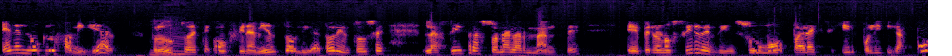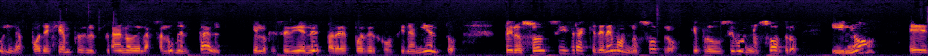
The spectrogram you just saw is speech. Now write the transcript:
en el núcleo familiar, producto de este confinamiento obligatorio. Entonces, las cifras son alarmantes, eh, pero nos sirven de insumo para exigir políticas públicas, por ejemplo, en el plano de la salud mental, que es lo que se viene para después del confinamiento. Pero son cifras que tenemos nosotros, que producimos nosotros, y no eh,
